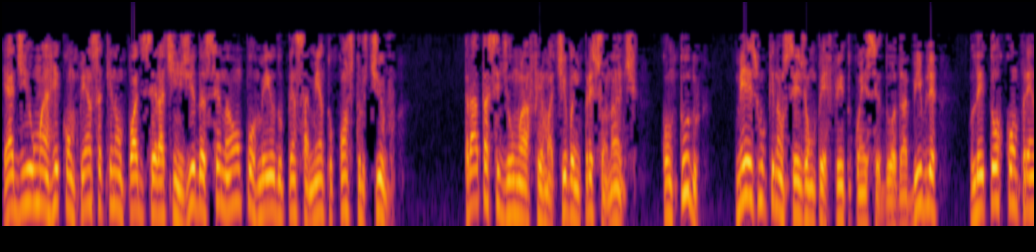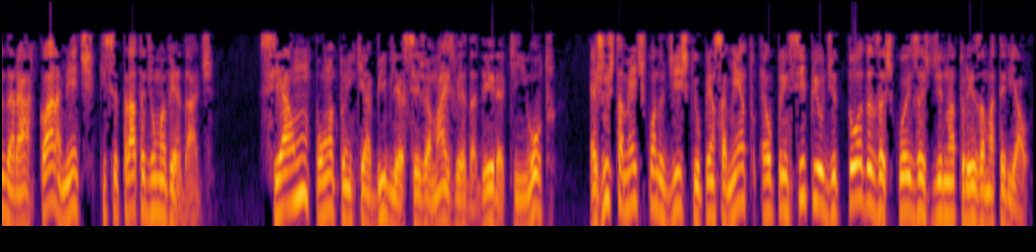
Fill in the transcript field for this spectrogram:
é a de uma recompensa que não pode ser atingida senão por meio do pensamento construtivo. Trata-se de uma afirmativa impressionante. Contudo, mesmo que não seja um perfeito conhecedor da Bíblia, o leitor compreenderá claramente que se trata de uma verdade. Se há um ponto em que a Bíblia seja mais verdadeira que em outro, é justamente quando diz que o pensamento é o princípio de todas as coisas de natureza material.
